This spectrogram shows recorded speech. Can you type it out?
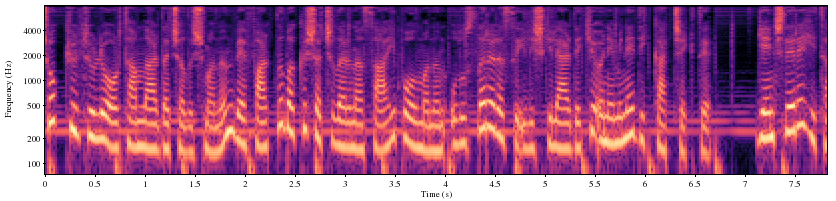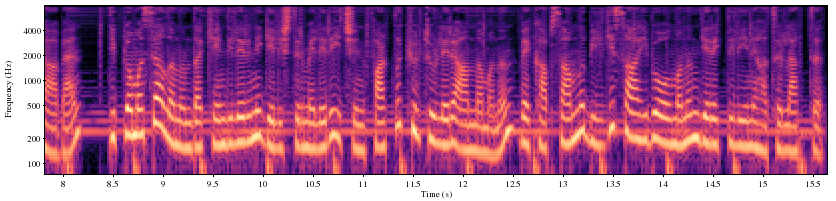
çok kültürlü ortamlarda çalışmanın ve farklı bakış açılarına sahip olmanın uluslararası ilişkilerdeki önemine dikkat çekti. Gençlere hitaben, diplomasi alanında kendilerini geliştirmeleri için farklı kültürleri anlamanın ve kapsamlı bilgi sahibi olmanın gerekliliğini hatırlattı.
